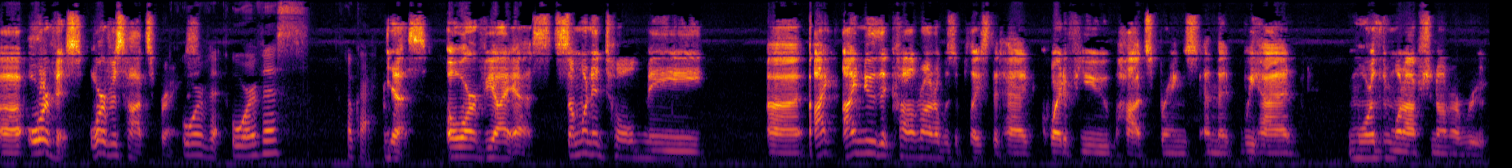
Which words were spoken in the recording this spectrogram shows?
uh, Orvis Orvis hot springs. Orvis. Orvis. Okay. Yes, O R V I S. Someone had told me. Uh, I I knew that Colorado was a place that had quite a few hot springs, and that we had more than one option on our route.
